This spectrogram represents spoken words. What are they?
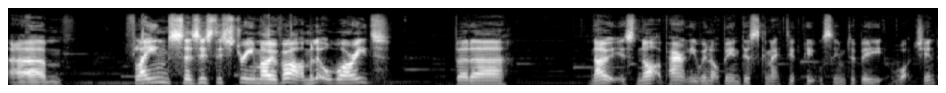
Um, Flames says, is this stream over? I'm a little worried, but uh, no, it's not. Apparently, we're not being disconnected. People seem to be watching.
